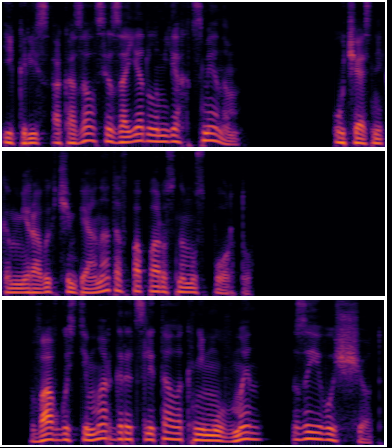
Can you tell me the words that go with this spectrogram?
и Крис оказался заядлым яхтсменом, участником мировых чемпионатов по парусному спорту. В августе Маргарет слетала к нему в Мэн за его счет.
